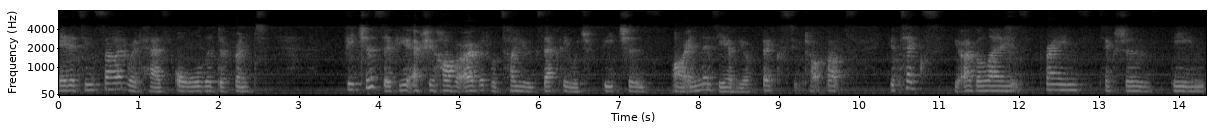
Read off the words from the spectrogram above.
editing side where it has all the different features. So if you actually hover over it, it will tell you exactly which features are in there. So you have your effects, your top-ups, your text, your overlays, frames, textures, themes,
